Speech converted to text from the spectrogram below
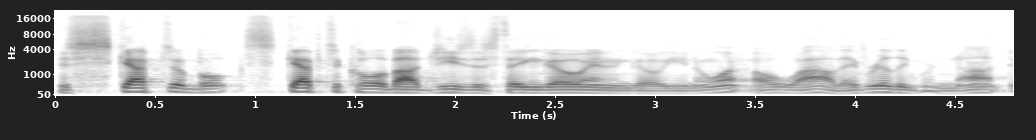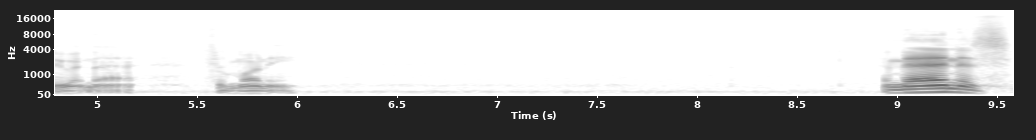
is skeptical, skeptical about Jesus, they can go in and go, you know what? Oh, wow, they really were not doing that for money. And then as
